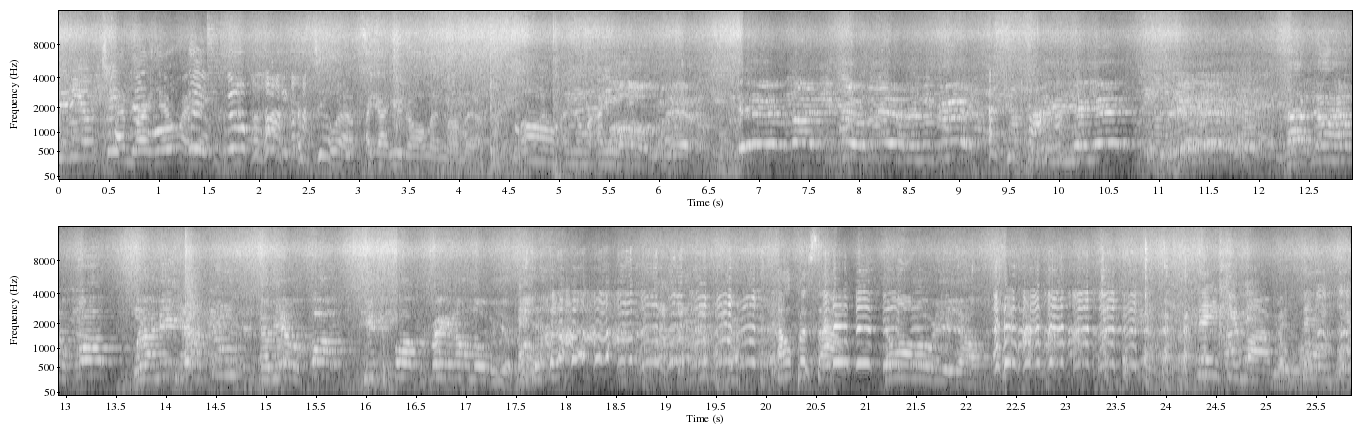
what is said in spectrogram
videotape I'm right here, that right whole? I still have. I got your doll in on there. Oh, I know. I, Oh, look at that. Everybody, look good, look. Look good. Yeah, yeah, yeah. Yeah. Now, if y'all have a fork, what I need y'all to do, if you have a fork, get the fork and bring it on over here. Come on, Help us out. Come on over here, y'all. thank you, Marvin. Thank you.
